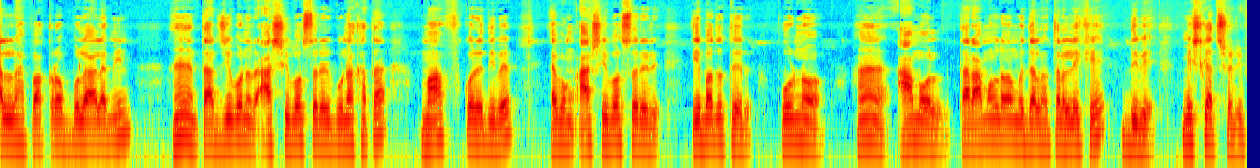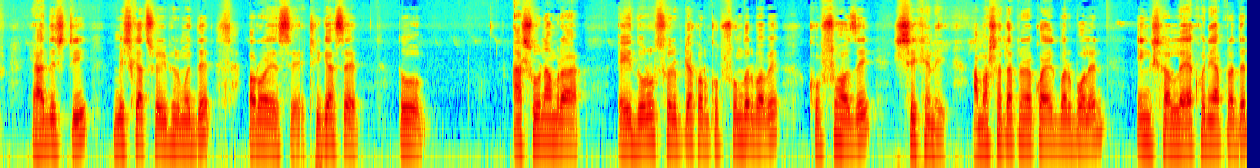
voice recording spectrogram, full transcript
আল্লাহ পাক রব্বুল আলমিন হ্যাঁ তার জীবনের আশি বছরের গুণাখাতা মাফ করে দিবে এবং আশি বছরের ইবাদতের পূর্ণ হ্যাঁ আমল, তার আমল নামার মধ্যে আল্লাহ তালা লিখে দিবে মিশকাত শরীফ। হাদিসটি মিশকাত শরীফের মধ্যে রয়েছে, ঠিক আছে? তো আসুন আমরা এই দরুদ শরীফটি এখন খুব সুন্দরভাবে, খুব সহজেই শিখে নেই। আমার সাথে আপনারা কয়েকবার বলেন ইনশাল্লাহ এখনই আপনাদের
